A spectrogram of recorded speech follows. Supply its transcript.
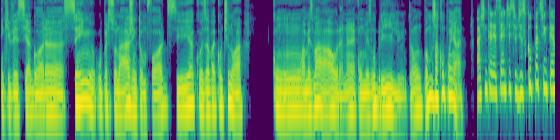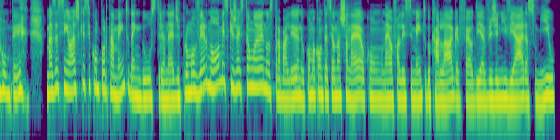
tem que ver se agora, sem o personagem Tom Ford, se a coisa vai continuar com a mesma aura, né? Com o mesmo brilho. Então vamos acompanhar. Eu acho interessante isso, desculpa te interromper, mas assim, eu acho que esse comportamento da indústria, né, de promover nomes que já estão anos trabalhando, como aconteceu na Chanel com né, o falecimento do Karl Lagerfeld e a Virginie Viard assumiu,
